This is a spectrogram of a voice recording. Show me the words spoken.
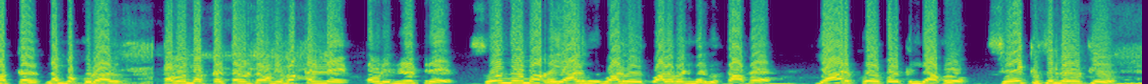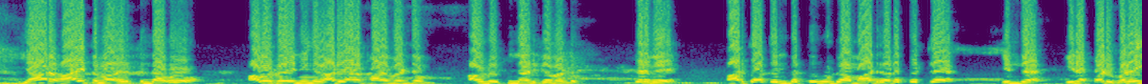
மக்கள் நம்பக்கூடாது. தமிழ் மக்கள் தமிழ் தன்னுடைய மக்களிலே தன்னுடைய நிலத்திலே சுதந்திரமாக யாழ் வாழ்வதற்கு வாழ வேண்டும் என்பதற்காக யார் குரல் கொடுக்கின்றார்களோ சிறைக்கு செல்வதற்கு யார் ஆயத்தமாக இருக்கின்றார்களோ அவர்களை நீங்கள் அடையாளம் காண வேண்டும். அவர்களை பின்னால் இருக்க வேண்டும். எனவே ஆயிரத்தி தொள்ளாயிரத்தி எண்பத்தி மூன்றாம் ஆண்டு நடைபெற்ற இந்த இனப்படுகொலை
